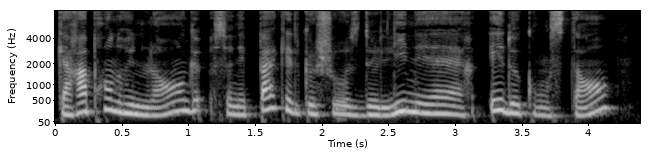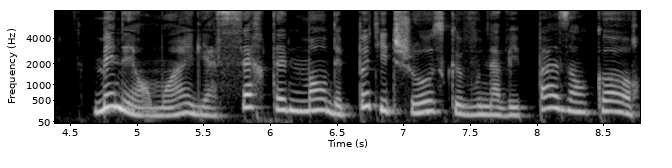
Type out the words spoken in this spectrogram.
car apprendre une langue, ce n'est pas quelque chose de linéaire et de constant, mais néanmoins, il y a certainement des petites choses que vous n'avez pas encore,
